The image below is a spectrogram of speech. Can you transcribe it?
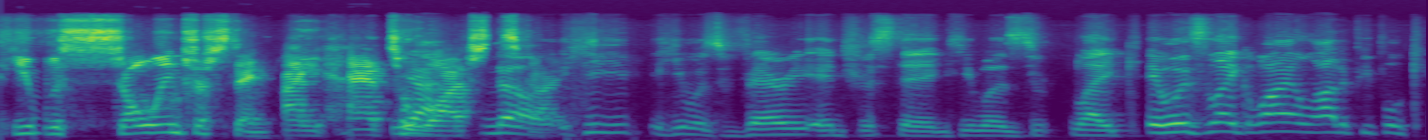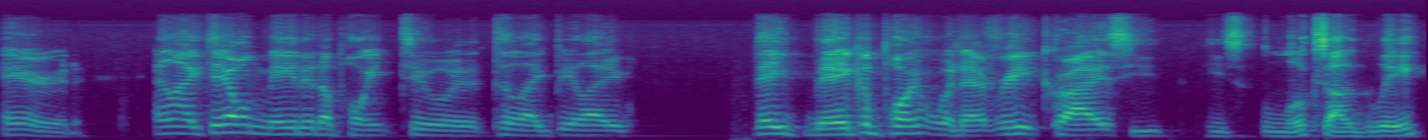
he was so interesting. I had to yeah, watch no, guy. he he was very interesting. He was like it was like why a lot of people cared. And like they all made it a point to it to like be like they make a point whenever he cries, he he looks ugly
